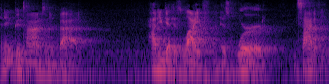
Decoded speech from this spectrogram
and in good times and in bad? How do you get His life and His Word inside of you?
